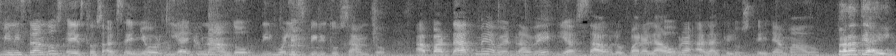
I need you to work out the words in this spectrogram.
Ministrando estos al Señor y ayunando, dijo el Espíritu Santo, apartadme a Bernabé y a Saulo para la obra a la que los he llamado. Párate ahí.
